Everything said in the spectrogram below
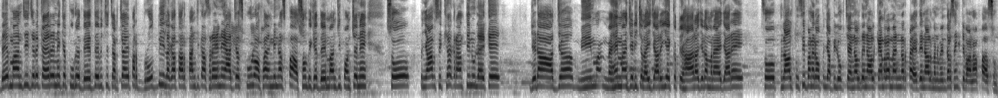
ਦੇਵ ਮਾਨ ਜੀ ਜਿਹੜੇ ਕਹਿ ਰਹੇ ਨੇ ਕਿ ਪੂਰੇ ਦੇਸ਼ ਦੇ ਵਿੱਚ ਚਰਚਾ ਹੈ, ਪਰ ਵਿਰੋਧੀ ਲਗਾਤਾਰ ਤੰਜ ਕੱਸ ਰਹੇ ਨੇ। ਅੱਜ ਸਕੂਲ ਆਫ ਐਮਿਨਸ ਭਾਸੋਂ ਵਿਖੇ ਦੇਵ ਮਾਨ ਜੀ ਪਹੁੰਚੇ ਨੇ। ਸੋ ਪੰਜਾਬ ਸਿੱਖਿਆ ਕ੍ਰਾਂਤੀ ਨੂੰ ਲੈ ਕੇ ਜਿਹੜਾ ਅੱਜ ਮੁਹਿੰਮ ਮੁਹਿੰਮ ਆ ਜਿਹੜੀ ਚਲਾਈ ਜਾ ਰਹੀ ਹੈ, ਇੱਕ ਤਿਉਹਾਰ ਆ ਜਿਹੜਾ ਮਨਾਇਆ ਜਾ ਰਿਹਾ ਹੈ। ਸੋ ਫਿਲਹਾਲ ਤੁਸੀਂ ਬਣੇ ਰਹੋ ਪੰਜਾਬੀ ਲੋਕ ਚੈਨਲ ਦੇ ਨਾਲ, ਕੈਮਰਾਮੈਨ ਨਰਭੈ ਦੇ ਨਾਲ ਮਨਵਿੰਦਰ ਸਿੰਘ ਟਿਵਾਣਾ, ਭਾਸੋਂ।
